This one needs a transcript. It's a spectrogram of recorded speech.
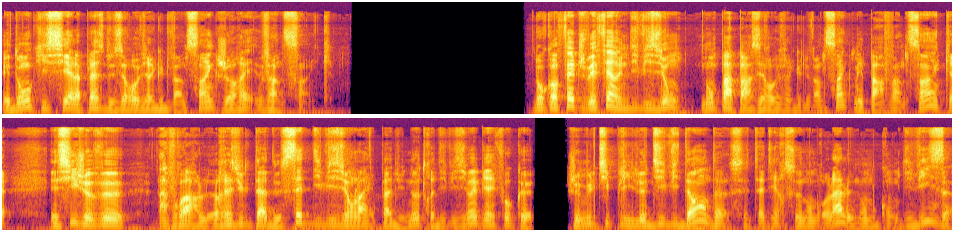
Et donc ici, à la place de 0,25, j'aurai 25. Donc en fait, je vais faire une division, non pas par 0,25, mais par 25. Et si je veux avoir le résultat de cette division-là et pas d'une autre division, eh bien il faut que je multiplie le dividende, c'est-à-dire ce nombre-là, le nombre qu'on divise,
